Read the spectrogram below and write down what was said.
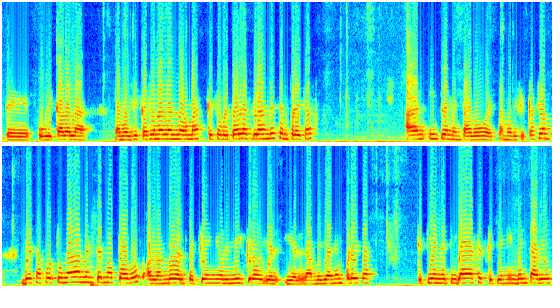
de publicada la, la modificación a la norma, que sobre todo las grandes empresas han implementado esta modificación. Desafortunadamente no todos, hablando del pequeño, el micro y, el, y la mediana empresa que tiene tirajes, que tiene inventarios,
